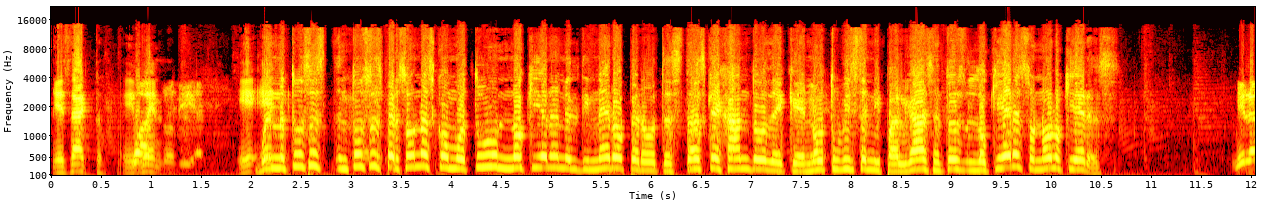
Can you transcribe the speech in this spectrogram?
Exacto. Eh, cuatro bueno. días. Eh, bueno, eh, entonces, entonces personas como tú no quieren el dinero, pero te estás quejando de que no tuviste ni para el gas. Entonces, ¿lo quieres o no lo quieres? Mira,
